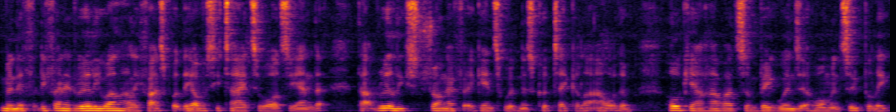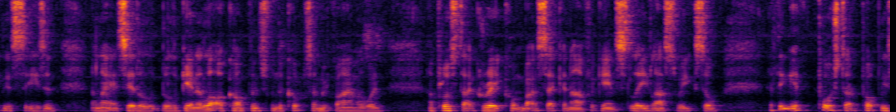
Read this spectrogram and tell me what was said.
I mean, they defended really well Halifax, but they obviously tied towards the end. That that really strong effort against Widnes could take a lot out of them. Hull KR have had some big wins at home in Super League this season, and like I said, they'll, they'll gain a lot of confidence from the Cup semi-final win, and plus that great comeback second half against Leigh last week. So I think if pushed, I'd probably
